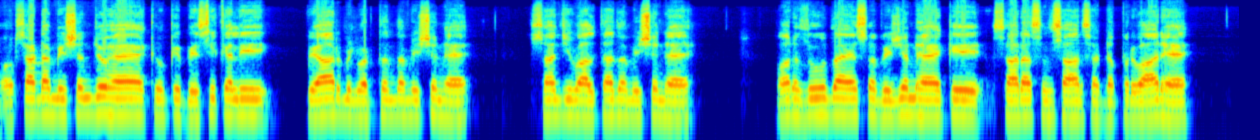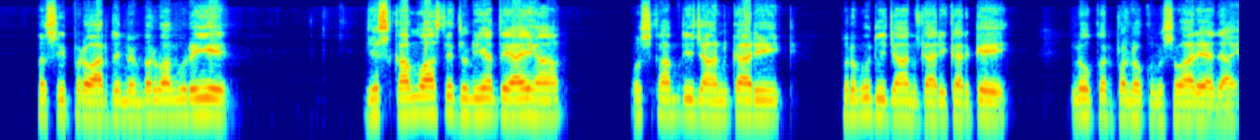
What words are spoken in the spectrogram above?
ਔਰ ਸਾਡਾ ਮਿਸ਼ਨ ਜੋ ਹੈ, ਕਿਉਂਕਿ ਬੇਸਿਕਲੀ ਪਿਆਰ ਮਿਲਵਰਤਨ ਦਾ ਮਿਸ਼ਨ ਹੈ, ਸਾਂਝੀਵਾਲਤਾ ਦਾ ਮਿਸ਼ਨ ਹੈ, ਔਰ ਹਜ਼ੂਰ ਦਾ ਐਸਾ ਵਿਜ਼ਨ ਹੈ ਕਿ ਸਾਰਾ ਸੰਸਾਰ ਸਾਡਾ ਪਰਿਵਾਰ ਹੈ। ਅਸੀਂ ਪਰਿਵਾਰ ਦੇ ਮੈਂਬਰ ਵਾਂਗੂ ਰਹੀਏ। ਜਿਸ ਕੰਮ ਵਾਸਤੇ ਦੁਨੀਆ ਤੇ ਆਏ ਹਾਂ, ਉਸ ਕੰਮ ਦੀ ਜਾਣਕਾਰੀ, ਪ੍ਰਭੂ ਦੀ ਜਾਣਕਾਰੀ ਕਰਕੇ ਲੋਕਰ ਪਰਲੋਕ ਨੂੰ ਸਵਾਰਿਆ ਜਾਏ।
